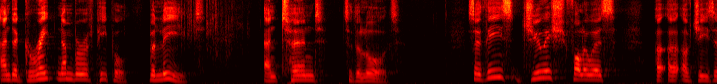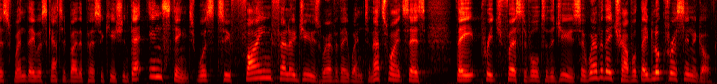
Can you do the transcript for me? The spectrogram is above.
and a great number of people believed and turned to the Lord. So these Jewish followers uh, uh, of Jesus, when they were scattered by the persecution, their instinct was to find fellow Jews wherever they went. And that's why it says they preached first of all to the Jews. So wherever they traveled, they'd look for a synagogue.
